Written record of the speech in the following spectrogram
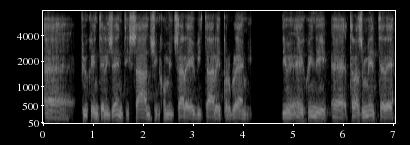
eh, più che intelligenti, saggi, cominciare a evitare i problemi di, e quindi eh, trasmettere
